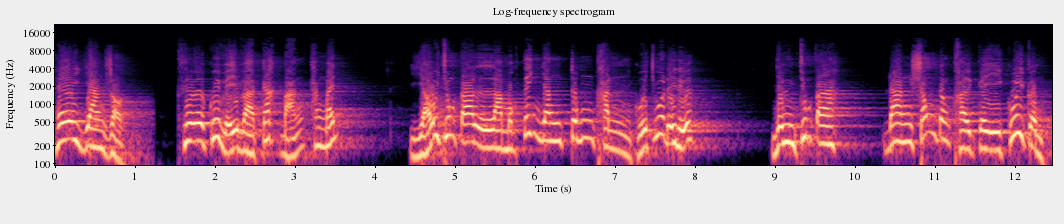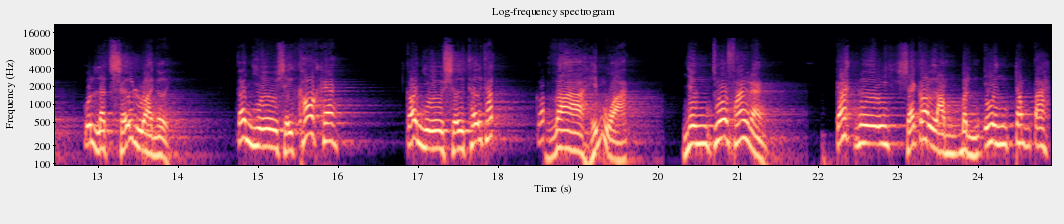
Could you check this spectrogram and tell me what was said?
thế gian rồi. Thưa quý vị và các bạn thân mến, dẫu chúng ta là một tín nhân trung thành của chúa đi nữa, nhưng chúng ta đang sống trong thời kỳ cuối cùng của lịch sử loài người. Có nhiều sự khó khăn, có nhiều sự thử thách và hiểm họa. Nhưng chúa phán rằng các ngươi sẽ có lòng bình yên trong ta.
